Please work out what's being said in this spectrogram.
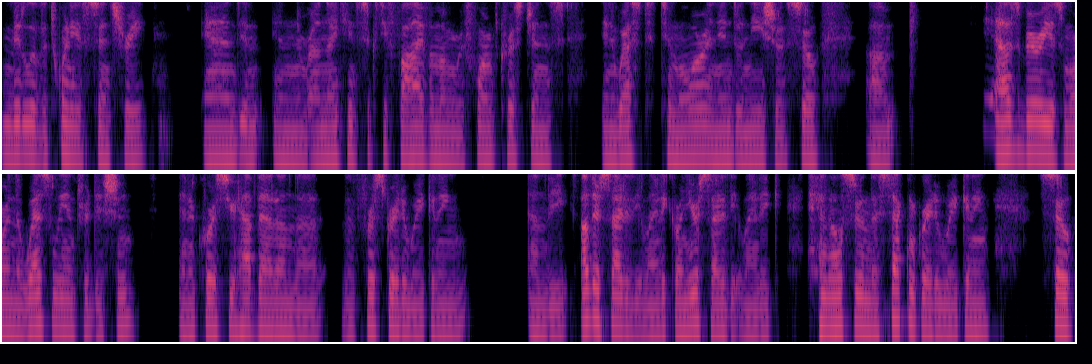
middle of the 20th century and in, in around 1965 among Reformed Christians in West Timor and Indonesia. So um, Asbury is more in the Wesleyan tradition, and of course, you have that on the, the First Great Awakening on the other side of the Atlantic, on your side of the Atlantic, and also in the Second Great Awakening. So,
